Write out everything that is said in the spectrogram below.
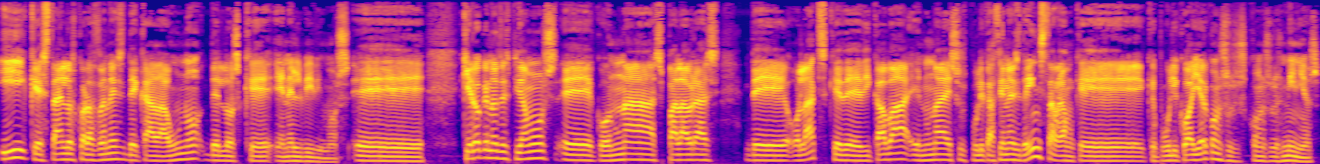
y que está en los corazones de cada uno de los que en él vivimos. Eh, quiero que nos despidamos eh, con unas palabras de Olach que dedicaba en una de sus publicaciones de Instagram que, que publicó ayer con sus, con sus niños.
